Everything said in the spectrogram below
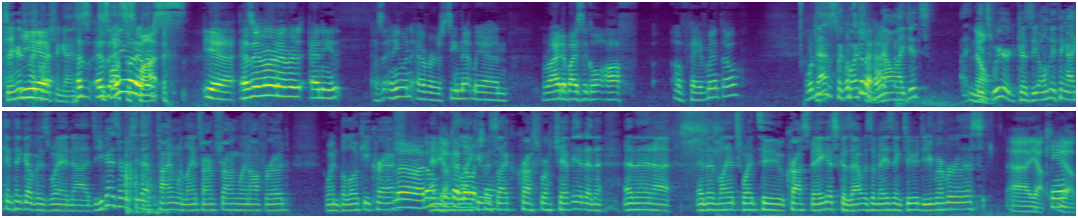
So here's my question, guys. Has, has lost anyone the ever? spot. s- Yeah. Has everyone ever any? Has anyone ever seen that man ride a bicycle off of pavement though? What is That's this, the what's question. Gonna happen? Now I did. S- I- No. It's weird because the only thing I can think of is when. Uh, did you guys ever see that time when Lance Armstrong went off road when Beloki crashed? No, I don't And he think was I like what he you- was cyclocross world champion, and then and then uh, and then Lance went to Cross Vegas because that was amazing too. Do you remember this? Uh, yep. Can't- yep.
